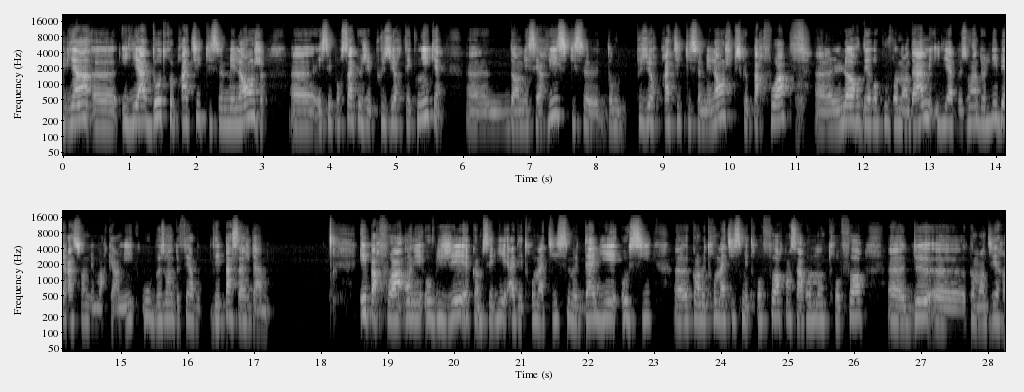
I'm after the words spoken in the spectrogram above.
bien, euh, il y a d'autres pratiques qui se mélangent euh, et c'est pour ça que j'ai plusieurs techniques euh, dans mes services, qui se, donc plusieurs pratiques qui se mélangent, puisque parfois, lors des recouvrements d'âme, il y a besoin de libération de mémoire karmique ou besoin de faire des passages d'âme. Et parfois, on est obligé, comme c'est lié à des traumatismes, d'allier aussi, quand le traumatisme est trop fort, quand ça remonte trop fort, de, comment dire,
